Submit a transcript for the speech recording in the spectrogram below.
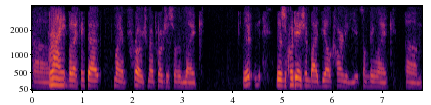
Um, right. But I think that my approach, my approach is sort of like, there, there's a quotation by Dale Carnegie. It's something like, um,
